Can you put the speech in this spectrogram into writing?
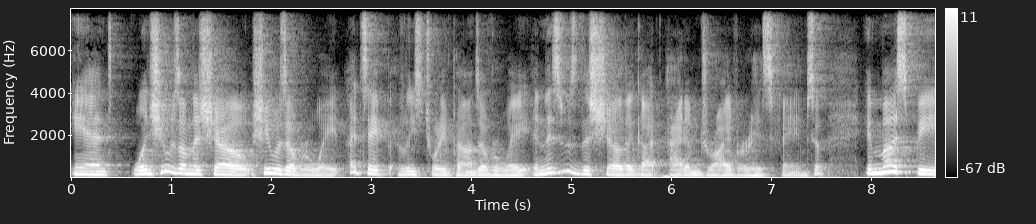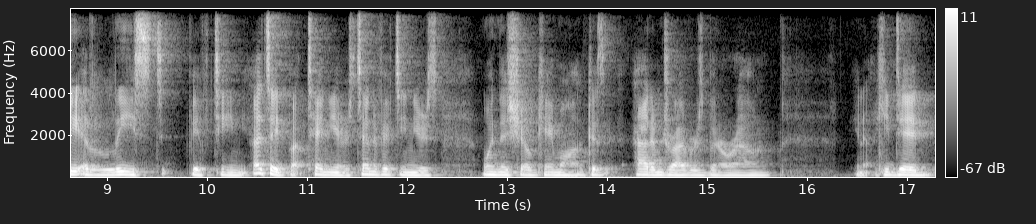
and when she was on the show, she was overweight. I'd say at least 20 pounds overweight. And this was the show that got Adam Driver his fame. So it must be at least 15, I'd say about 10 years, 10 to 15 years when this show came on because Adam Driver's been around. You know, he did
